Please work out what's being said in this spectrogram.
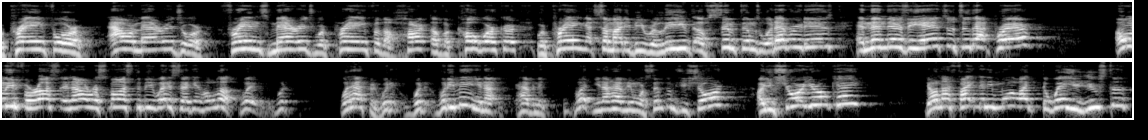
we're praying for our marriage or friend's marriage. We're praying for the heart of a coworker. We're praying that somebody be relieved of symptoms, whatever it is. And then there's the answer to that prayer. Only for us and our response to be, wait a second, hold up, wait, what, What happened? What, what, what do you mean you're not having? What? You're not having any more symptoms? You sure? Are you sure you're okay? Y'all not fighting anymore like the way you used to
